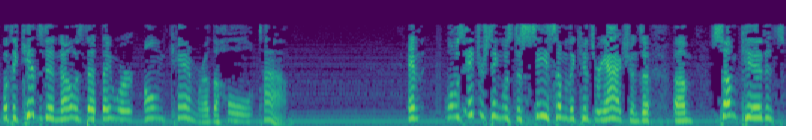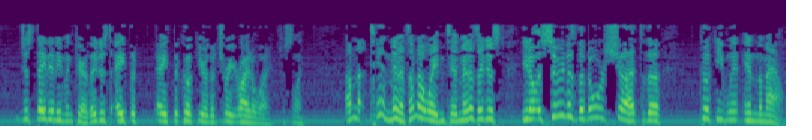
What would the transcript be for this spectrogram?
what the kids didn't know is that they were on camera the whole time. And what was interesting was to see some of the kids' reactions. Uh, um, some kids just they didn't even care. They just ate the ate the cookie or the treat right away. Just like I'm not ten minutes. I'm not waiting ten minutes. They just you know as soon as the door shut, the cookie went in the mouth.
